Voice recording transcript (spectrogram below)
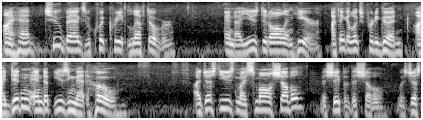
I had two bags of Quikrete left over and I used it all in here. I think it looks pretty good. I didn't end up using that hoe. I just used my small shovel. The shape of this shovel was just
